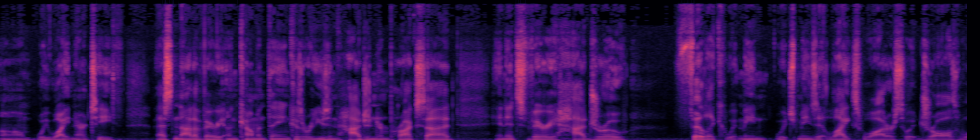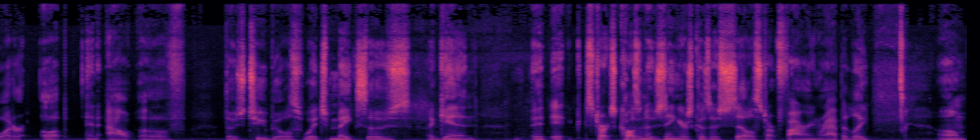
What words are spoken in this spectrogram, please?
um, we whiten our teeth. That's not a very uncommon thing because we're using hydrogen peroxide, and it's very mean, which means it likes water, so it draws water up and out of those tubules, which makes those again. It, it starts causing those zingers because those cells start firing rapidly. Um,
